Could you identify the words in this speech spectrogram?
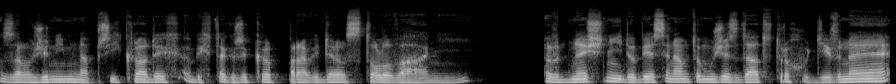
založeným na příkladech, abych tak řekl, pravidel stolování. V dnešní době se nám to může zdát trochu divné,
